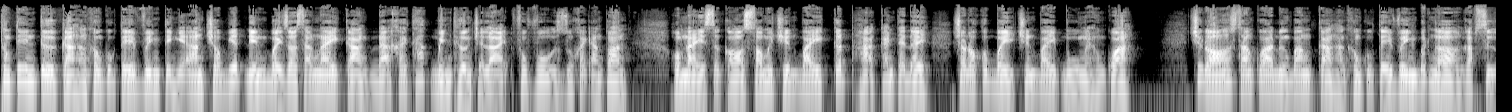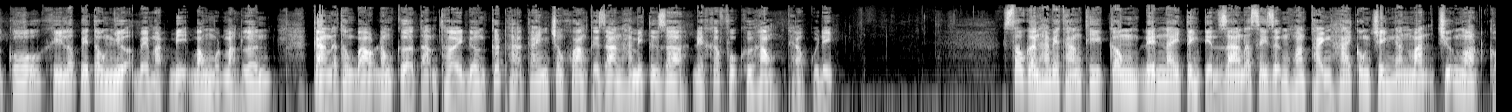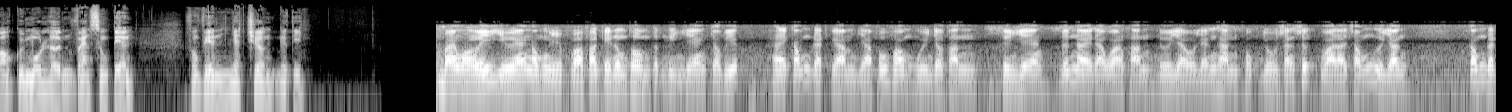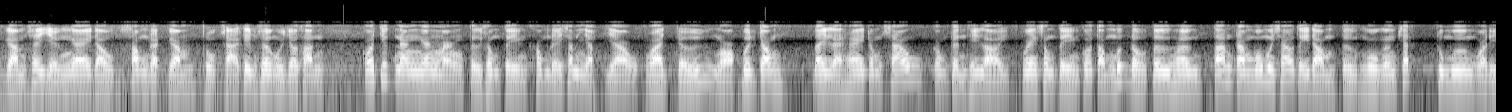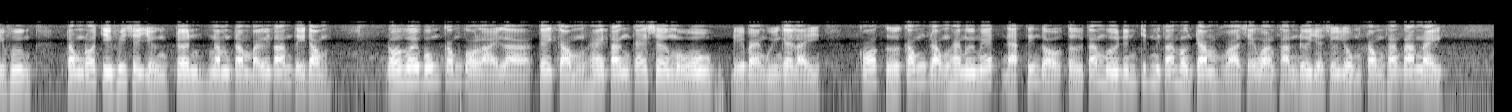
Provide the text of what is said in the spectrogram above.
Thông tin từ cảng hàng không quốc tế Vinh tỉnh Nghệ An cho biết đến 7 giờ sáng nay cảng đã khai thác bình thường trở lại phục vụ du khách an toàn. Hôm nay sẽ có 60 chuyến bay cất hạ cánh tại đây, trong đó có 7 chuyến bay bù ngày hôm qua. Trước đó, sáng qua đường băng cảng hàng không quốc tế Vinh bất ngờ gặp sự cố khi lớp bê tông nhựa bề mặt bị bong một mảng lớn. Cảng đã thông báo đóng cửa tạm thời đường cất hạ cánh trong khoảng thời gian 24 giờ để khắc phục hư hỏng theo quy định. Sau gần 20 tháng thi công, đến nay tỉnh Tiền Giang đã xây dựng hoàn thành hai công trình ngăn mặn chữ ngọt có quy mô lớn ven sông Tiền. Phóng viên Nhật Trường đưa tin. Ban quản lý dự án nông nghiệp và phát triển nông thôn tỉnh Tiền Giang cho biết, hai cống Rạch Gầm và Phú Phong, huyện Châu Thành, Tiền Giang đến nay đã hoàn thành đưa vào vận hành phục vụ sản xuất và đời sống người dân. Cống Rạch Gầm xây dựng ngay đầu sông Rạch Gầm thuộc xã Kim Sơn, huyện Châu Thành, có chức năng ngăn mặn từ sông Tiền không để xâm nhập vào và trữ ngọt bên trong. Đây là hai trong sáu công trình thủy lợi ven sông Tiền có tổng mức đầu tư hơn 846 tỷ đồng từ nguồn ngân sách trung ương và địa phương, trong đó chi phí xây dựng trên 578 tỷ đồng. Đối với bốn cống còn lại là cây còng, hai tân, cái sơn, mù u, địa bàn huyện Cai Lậy có cửa cống rộng 20 m đạt tiến độ từ 80 đến 98% và sẽ hoàn thành đưa vào sử dụng trong tháng 8 này.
